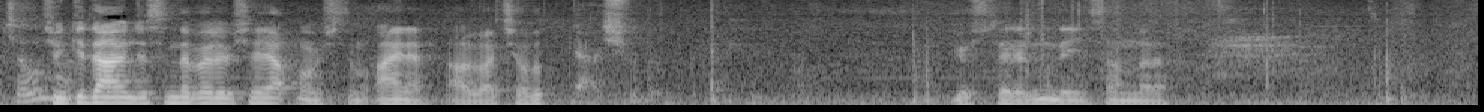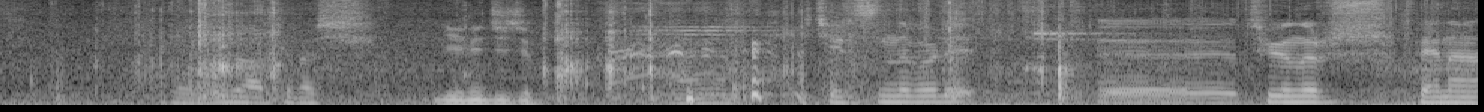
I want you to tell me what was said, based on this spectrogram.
Açalım Çünkü mı? daha öncesinde böyle bir şey yapmamıştım. Aynen abi açalım. Ya şurada. Gösterelim de insanlara. Bir arkadaş. Yeni cicim. İçerisinde böyle e, tuner, pena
